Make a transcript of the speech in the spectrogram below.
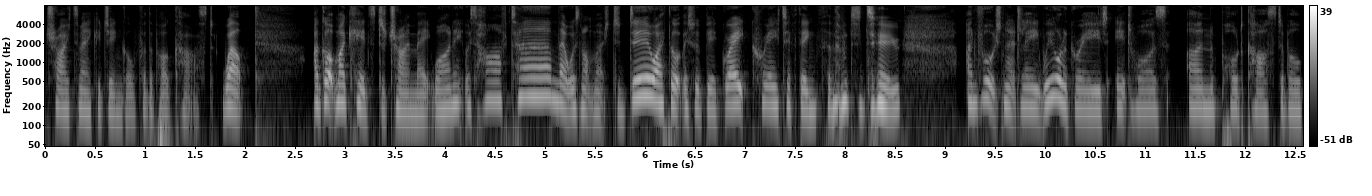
try to make a jingle for the podcast. Well, I got my kids to try and make one. It was half term, there was not much to do. I thought this would be a great creative thing for them to do. Unfortunately, we all agreed it was unpodcastable.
